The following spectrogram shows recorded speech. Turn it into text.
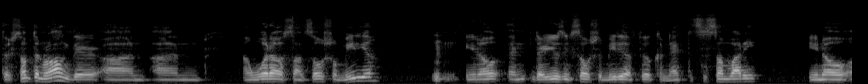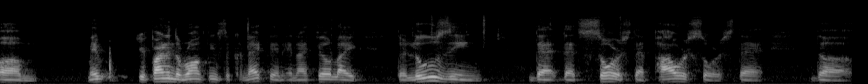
there's something wrong there on on and what else on social media? Mm-hmm. You know, and they're using social media to feel connected to somebody. You know, um, maybe you're finding the wrong things to connect in, and I feel like they're losing that that source, that power source, that the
